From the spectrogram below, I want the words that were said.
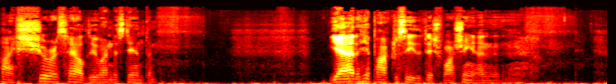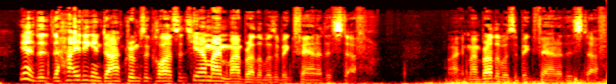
I sure as hell do understand them. Yeah, the hypocrisy, the dishwashing, and uh, yeah, the, the, hiding in dark rooms and closets. Yeah, my my brother was a big fan of this stuff. Right, my brother was a big fan of this stuff.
